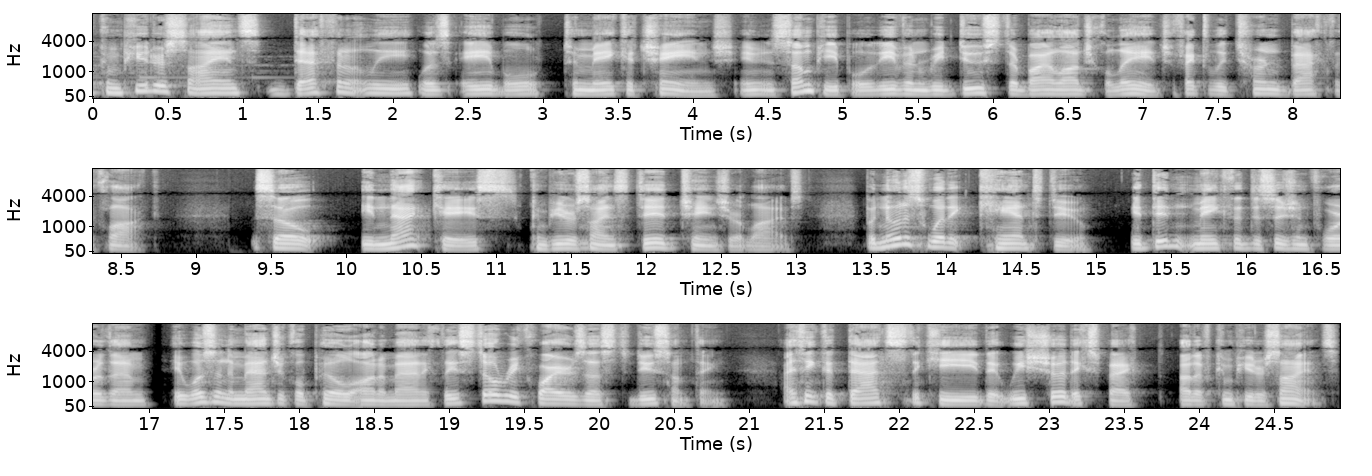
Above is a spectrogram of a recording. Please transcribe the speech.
computer science definitely was able to make a change. In some people, it even reduced their biological age, effectively turned back the clock. So, in that case, computer science did change their lives. But notice what it can't do. It didn't make the decision for them. It wasn't a magical pill automatically. It still requires us to do something. I think that that's the key that we should expect out of computer science.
